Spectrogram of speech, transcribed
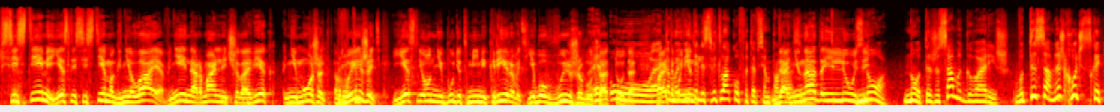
В системе, если система гнилая, в ней нормальный человек не может При выжить, этом... если он не будет мимикрировать, его выживут это, оттуда. О, Поэтому это мы не... видели, Светлаков это всем показывает. Да, не надо иллюзий. Но но ты же сам и говоришь. Вот ты сам, знаешь, хочется сказать,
